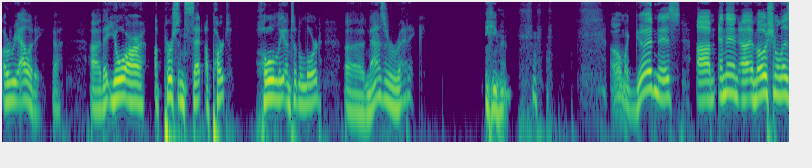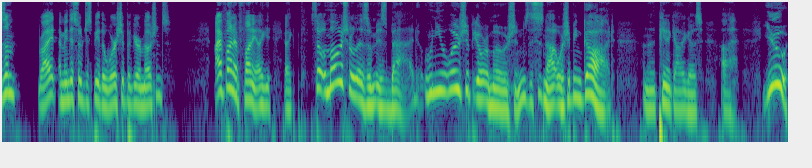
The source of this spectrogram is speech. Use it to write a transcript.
a reality. Yeah. Uh, that you are a person set apart, holy unto the Lord, uh, even. oh my goodness. Um, and then uh, emotionalism, right? I mean, this would just be the worship of your emotions. I find it funny. Like, like, so emotionalism is bad. When you worship your emotions, this is not worshiping God. And then the peanut gallery goes, uh, you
